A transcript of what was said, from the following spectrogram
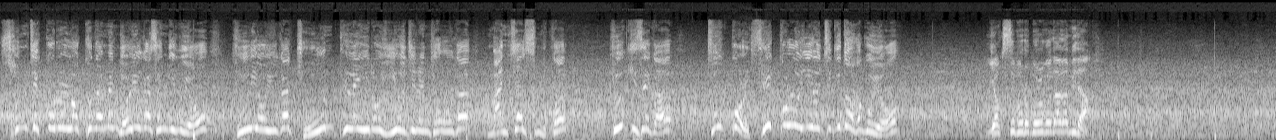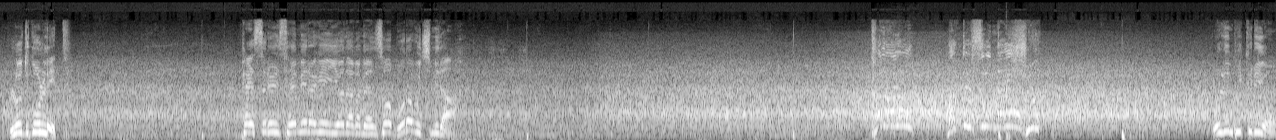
선제골을 넣고 나면 여유가 생기고요 그 여유가 좋은 플레이로 이어지는 경우가 많지 않습니까 그 기세가 두 골, 세 골로 이어지기도 하고요 역습으로 몰고 나갑니다. 루드골리트 패스를 세밀하게 이어나가면서 몰아붙입니다. 가나요? 만들 수 있나요? 슛! 올림픽 리오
